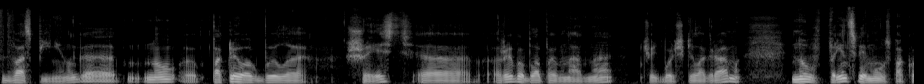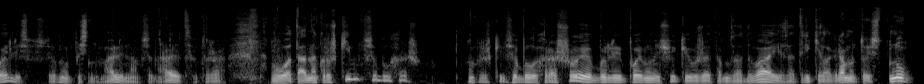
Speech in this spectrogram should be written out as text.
в два спиннинга. Ну, поклевок было шесть, рыба была поймана одна, чуть больше килограмма. Ну, в принципе, мы успокоились, все, мы поснимали, нам все нравится. Вот, а на кружки все было хорошо. На кружки все было хорошо, и были пойманы щуки уже там за 2 и за 3 килограмма. То есть, ну,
